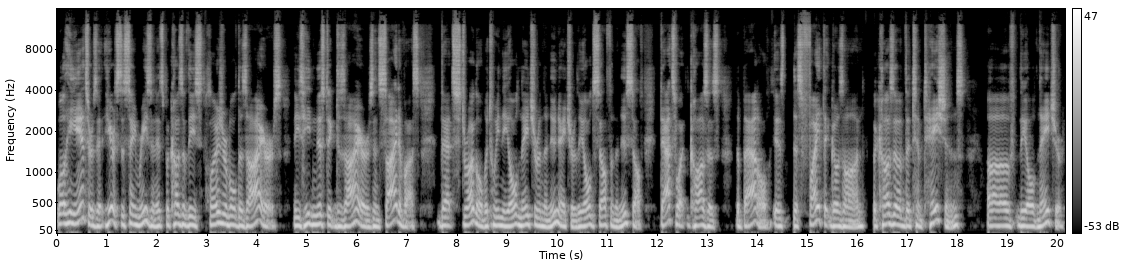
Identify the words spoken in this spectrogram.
Well, he answers it. Here it's the same reason. It's because of these pleasurable desires, these hedonistic desires inside of us that struggle between the old nature and the new nature, the old self and the new self. That's what causes the battle is this fight that goes on because of the temptations of the old nature.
